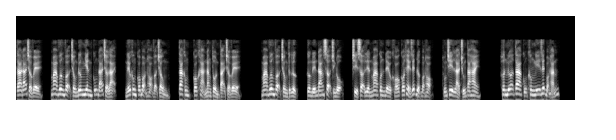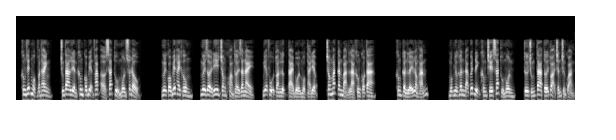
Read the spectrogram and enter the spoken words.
Ta đã trở về, ma vương vợ chồng đương nhiên cũng đã trở lại, nếu không có bọn họ vợ chồng, ta không có khả năng tồn tại trở về. Ma vương vợ chồng thực lực cường đến đáng sợ trình độ, chỉ sợ liền ma quân đều khó có thể giết được bọn họ, chúng chi là chúng ta hai. Hơn nữa ta cũng không nghĩ giết bọn hắn, không giết một văn thanh, chúng ta liền không có biện pháp ở sát thủ môn xuất đầu. Ngươi có biết hay không, ngươi rời đi trong khoảng thời gian này, nghĩa phụ toàn lực tài bồi một thải điệp, trong mắt căn bản là không có ta không cần lấy lòng hắn. Mục Nhược Hân đã quyết định không chế sát thủ môn, từ chúng ta tới tọa trấn trưởng quản.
